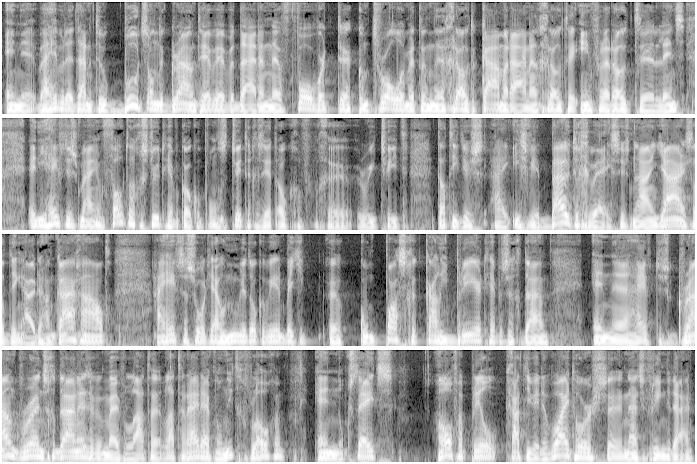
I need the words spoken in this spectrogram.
En eh, wij hebben daar natuurlijk boots on the ground. Hè? We hebben daar een eh, forward controller met een grote camera en een grote infrarood lens. En die heeft dus mij een foto gestuurd. Heb ik ook op onze Twitter gezet, ook ge- geretweet. Dat hij dus, hij is weer buiten geweest. Dus na een jaar is dat ding uit de hangar gehaald. Hij heeft een soort, ja, hoe noem je het ook alweer? Een beetje kompas gekalibreerd hebben ze gedaan. En eh, hij heeft dus ground runs gedaan. Hè. Ze hebben hem even laten, laten rijden. Hij heeft nog niet gevlogen. En nog steeds, half april, gaat hij weer naar Whitehorse eh, naar zijn vrienden daar.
